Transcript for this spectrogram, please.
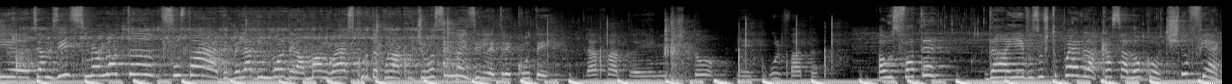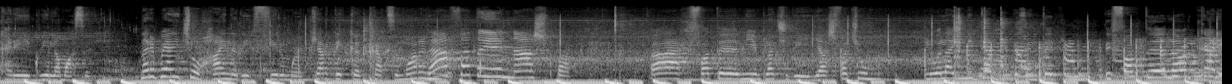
și uh, ți-am zis, mi-am luat uh, fusta aia de belea din mall de la Mango, aia scurtă până la Crucios în noi zilele trecute. Da, fată, e mișto, e cool, fată Auzi, fate? Da, i-ai văzut și tu pe aia de la Casa Loco? Cine o fi aia care e cu el la masă? N-are pe ea nicio haină de firmă, chiar de căcat să moară în Da, mine. fată, e nașpa Ah, fată, mie îmi place de ea, aș face un lui ăla imediat de prezentări. De fapt, la oricare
